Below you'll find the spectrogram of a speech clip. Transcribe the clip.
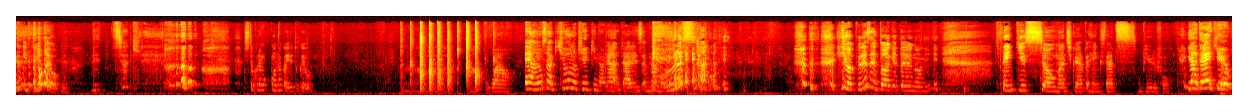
何？言ってやだよ。めっちゃ綺麗。ちょっとこれもここの中入れとくよ。わわえあのさ今日のケーキ何 That, that is なもううるさい。今プレゼントあげてるのに。Thank you so much Grandpa Hanks. That's beautiful. いや Thank you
